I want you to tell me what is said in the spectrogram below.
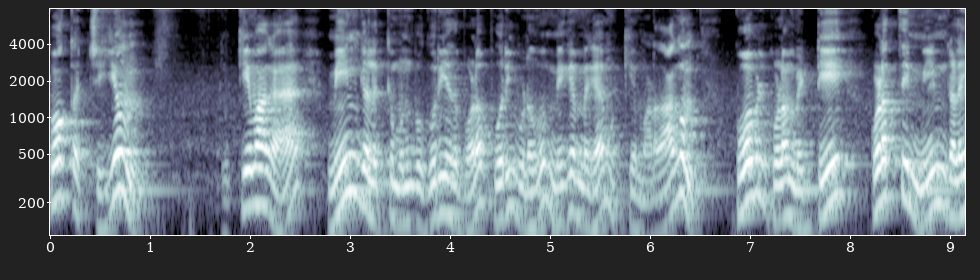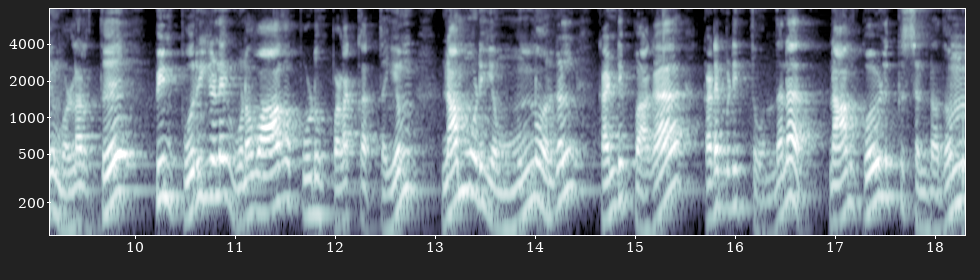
போக்கச் செய்யும். முக்கியமாக மீன்களுக்கு முன்பு கூறியது போல பொறி உணவு மிக மிக முக்கியமானதாகும். கோவில் குளம் வெட்டி குளத்தின் மீன்களையும் வளர்த்து பின் பொறிகளை உணவாக போடும் பழக்கத்தையும் நம்முடைய முன்னோர்கள் கண்டிப்பாக கடைபிடித்து வந்தனர். நாம் கோவிலுக்கு சென்றதும்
